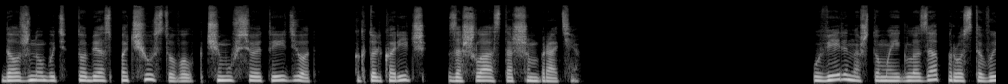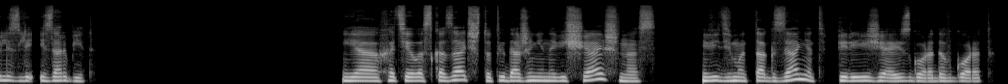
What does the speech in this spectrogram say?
Должно быть, Тобиас почувствовал, к чему все это идет, как только речь зашла о старшем брате. Уверена, что мои глаза просто вылезли из орбит. «Я хотела сказать, что ты даже не навещаешь нас. Видимо, так занят, переезжая из города в город.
